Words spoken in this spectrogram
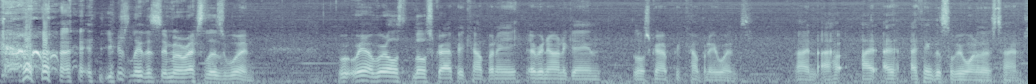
usually the sumo wrestlers win. We're, we're a little scrappy company. Every now and again, a little scrappy company wins. And I, I, I think this will be one of those times.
